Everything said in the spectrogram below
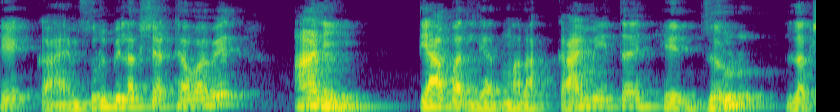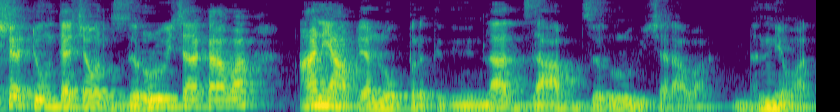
हे कायमस्वरूपी लक्षात ठेवावेत आणि त्या बदल्यात मला काय मिळतं हे जरूर लक्षात ठेवून त्याच्यावर जरूर विचार करावा आणि आपल्या लोकप्रतिनिधींना जाब जरूर विचारावा. धन्यवाद.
